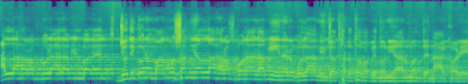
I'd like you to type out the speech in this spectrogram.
আল্লাহ রব্বুল আলমিন বলেন, যদি কোনো মানুষ আমি আল্লাহ রব্বুল আলমিনের গোলামি যথার্থভাবে দুনিয়ার মধ্যে না করে,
